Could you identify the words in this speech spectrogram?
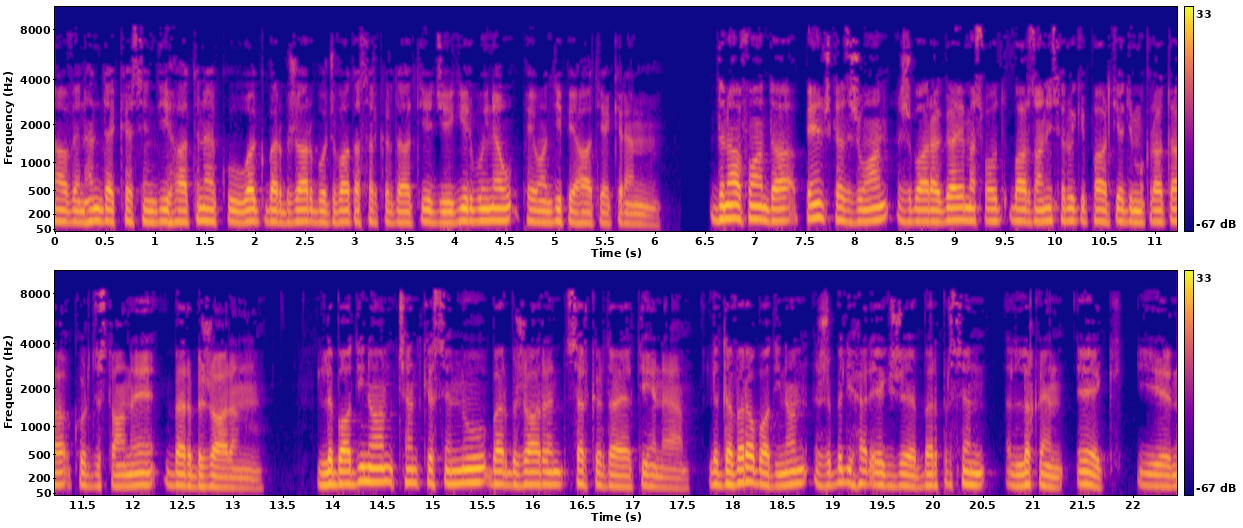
navên hindek kesên dî hatine ku wek berbijar bo civata serkirdatiyê cêgîr bûyne û peywendî pê hatiye kirin Di navxan de pênc kes ji wan ji baragahê Mesûd Barzanî Serokê Partiya Demokrata Kurdistanê berbijarin. Li badînan çend kesên nû berbijarên serkirdayetiyê ne. Li devera badînan ji bilî her ek ji berpirsên liqên ek yên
